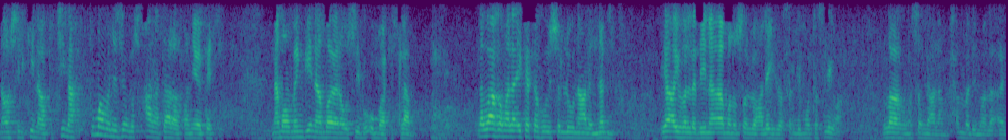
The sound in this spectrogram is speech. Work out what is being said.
na washirikina wa Kichina tuma Mwenyezi Mungu Subhanahu wa Ta'ala afanyie pesi na mambo mengine ambayo yanausibu umma wa Kiislamu Allah wa malaikatahu yusalluna 'ala an-nabi ya ayyuhalladhina amanu sallu 'alayhi wa sallimu taslima اللهم صل على محمد وعلى ال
